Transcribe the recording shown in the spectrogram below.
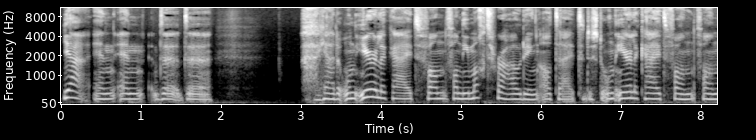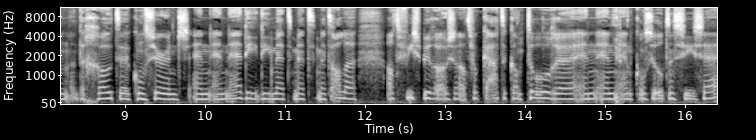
ja en, en de, de, ja, de oneerlijkheid van, van die machtsverhouding altijd. Dus de oneerlijkheid van, van de grote concerns. En, en hè, die, die met, met, met alle adviesbureaus en advocatenkantoren en, en, en consultancies. Hè,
